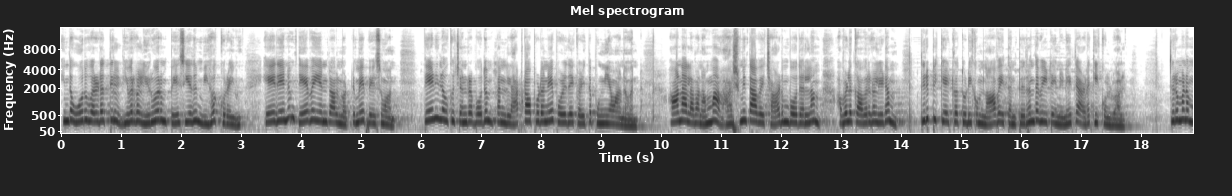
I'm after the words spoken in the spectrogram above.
இந்த ஒரு வருடத்தில் இவர்கள் இருவரும் பேசியது மிக குறைவு. ஏதேனும் தேவை என்றால் மட்டுமே பேசுவான். தேனிலவுக்கு சென்றபோதும் தன் லேப்டாப்புடனே பொழுதை கழித்த புண்ணியவானவன். ஆனால் அவன் அம்மா அஷ்மிதாவை சாடும் போதெல்லாம் அவளுக்கு அவர்களிடம் திருப்பி கேட்க துடிக்கும் நாவை தன் பிறந்த வீட்டை நினைத்து அடக்கிக் கொள்வாள். திருமணம்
